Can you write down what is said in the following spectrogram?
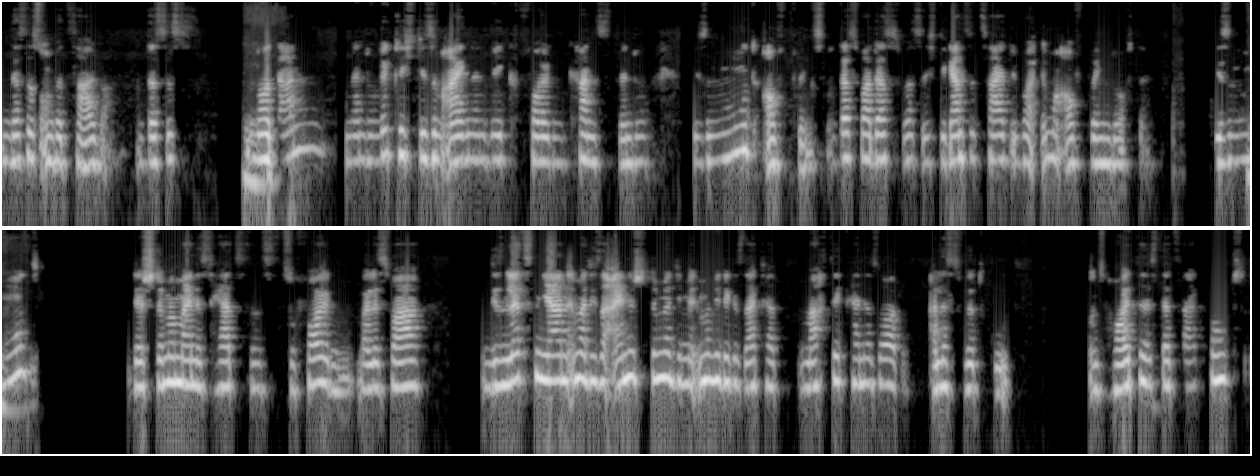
Und das ist unbezahlbar. Und das ist ja. nur dann, wenn du wirklich diesem eigenen Weg folgen kannst, wenn du diesen Mut aufbringst. Und das war das, was ich die ganze Zeit über immer aufbringen durfte. Diesen Mut, der Stimme meines Herzens zu folgen, weil es war in diesen letzten Jahren immer diese eine Stimme, die mir immer wieder gesagt hat, mach dir keine Sorgen, alles wird gut. Und heute ist der Zeitpunkt,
